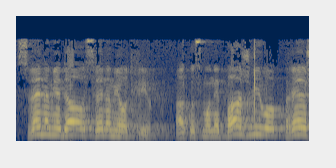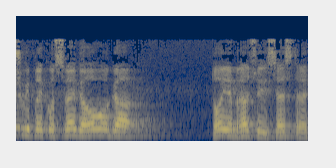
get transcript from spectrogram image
Sve nam je dao, sve nam je otkrio. Ako smo nepažljivo prešli preko svega ovoga, to je, braćo i sestre,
